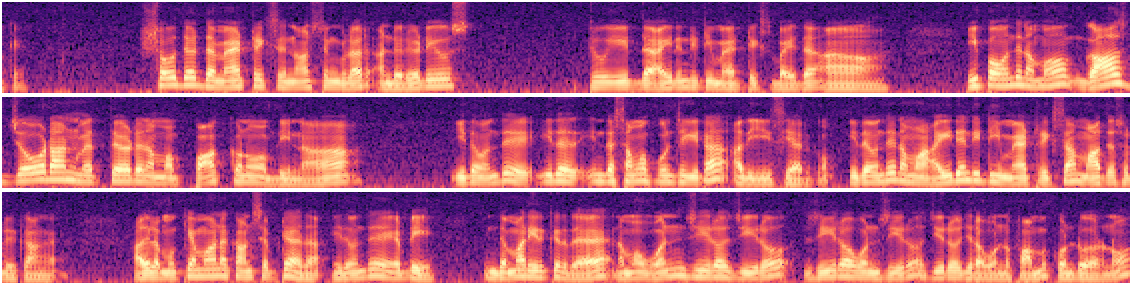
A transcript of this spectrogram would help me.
Okay show that the matrix is non-singular and reduce to it the identity matrix by the ah. இப்போ வந்து நம்ம காஸ் ஜோர்டான் மெத்தடு நம்ம பார்க்கணும் அப்படின்னா இதை வந்து இதை இந்த சம புரிஞ்சுக்கிட்டால் அது ஈஸியாக இருக்கும். இதை வந்து நம்ம ஐடென்டிட்டி மேட்ரிக்ஸாக மாற்ற சொல்லியிருக்காங்க அதில் முக்கியமான கான்செப்டே அதான். இது வந்து எப்படி? இந்த மாதிரி இருக்கிறத நம்ம one zero zero zero one zero zero zero ஒன்று ஃபார்முக்கு கொண்டு வரணும்.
